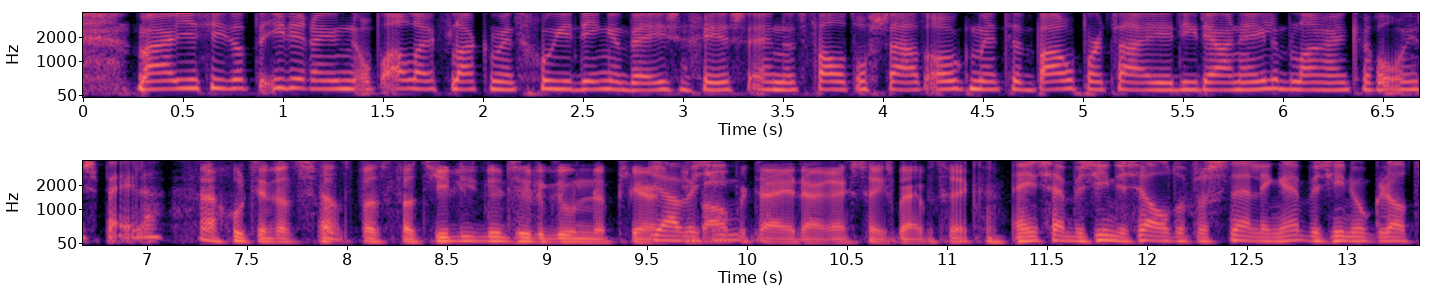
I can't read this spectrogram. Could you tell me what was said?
maar je ziet dat iedereen op allerlei vlakken met goede dingen bezig is. En het valt of staat ook met de bouwpartijen die daar een hele belangrijke rol in spelen. Ja, goed, en dat is wat, wat, wat jullie natuurlijk doen, Pierre. Ja, we die bouwpartijen zien... daar rechtstreeks bij betrekken. Eens, en we zien dezelfde versnelling. Hè. We zien ook dat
